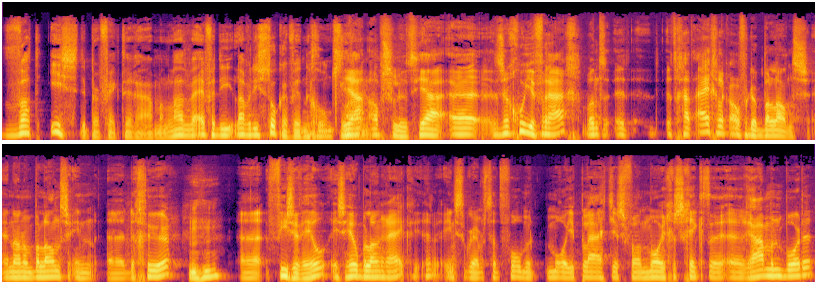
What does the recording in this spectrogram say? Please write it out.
Wat is de perfecte ramen? Laten we, even die, laten we die stok even in de grond slaan. Ja, absoluut. Ja, eh, het is een goede vraag, want het, het gaat eigenlijk over de balans. En dan een balans in eh, de geur. Mhm. Eh, visueel is heel belangrijk. Instagram staat vol met mooie plaatjes van mooi geschikte ramenborden.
